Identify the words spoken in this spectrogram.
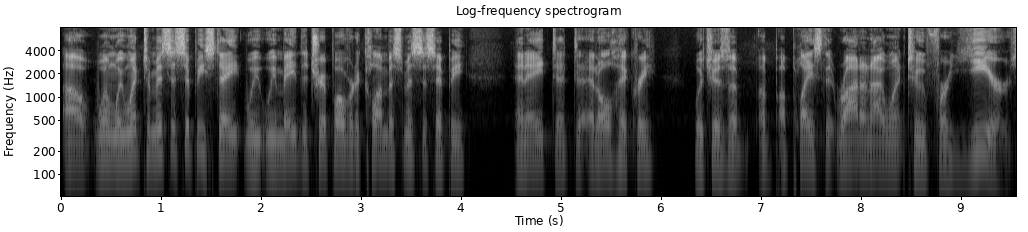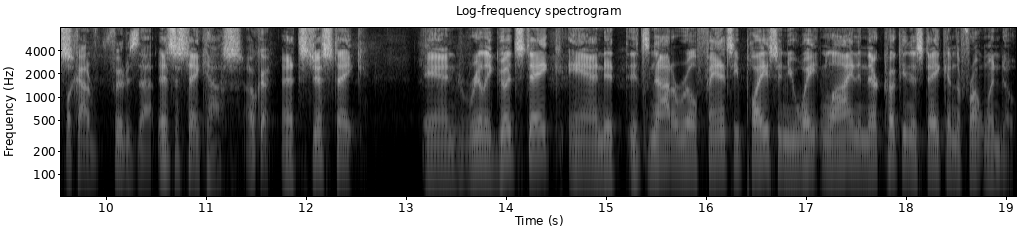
Uh, when we went to Mississippi State, we, we made the trip over to Columbus, Mississippi, and ate at, at Old Hickory, which is a, a, a place that Rod and I went to for years. What kind of food is that? It's a steakhouse. Okay. It's just steak. And really good steak, and it, it's not a real fancy place. And you wait in line, and they're cooking the steak in the front window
